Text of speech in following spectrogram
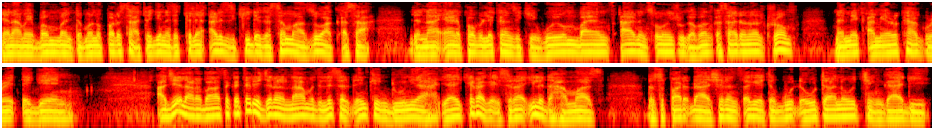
yana mai bambanta manufarsa ta gina tattalin arziki daga sama zuwa ƙasa da na 'yan republicans da ke goyon bayan tsarin tsohon shugaban ƙasa donald trump na make america great again a jiya laraba sakatare janar na majalisar ɗinkin duniya ya yi kira ga isra'ila da hamas da su faɗaɗa shirin tsagaita buɗe wuta na wucin gadi.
